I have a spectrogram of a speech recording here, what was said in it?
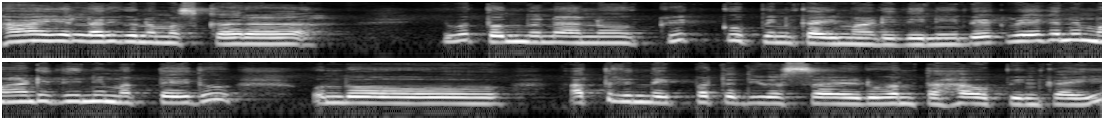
ಹಾಯ್, ಎಲ್ಲರಿಗೂ ನಮಸ್ಕಾರ. ಇವತ್ತೊಂದು ನಾನು ಕ್ವಿಕ್ ಉಪ್ಪಿನಕಾಯಿ ಮಾಡಿದ್ದೀನಿ. ಬೇಗ ಬೇಗನೆ ಮಾಡಿದ್ದೀನಿ, ಮತ್ತು ಇದು ಒಂದು ಹತ್ತರಿಂದ ಇಪ್ಪತ್ತು ದಿವಸ ಇಡುವಂತಹ ಉಪ್ಪಿನಕಾಯಿ.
